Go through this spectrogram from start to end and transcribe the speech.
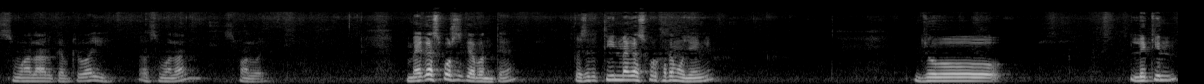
small R capital Y और small R small Y megaspore से क्या बनते हैं? वैसे तो तीन मेगा स्पोर खत्म हो जाएँगे। जो लेकिन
